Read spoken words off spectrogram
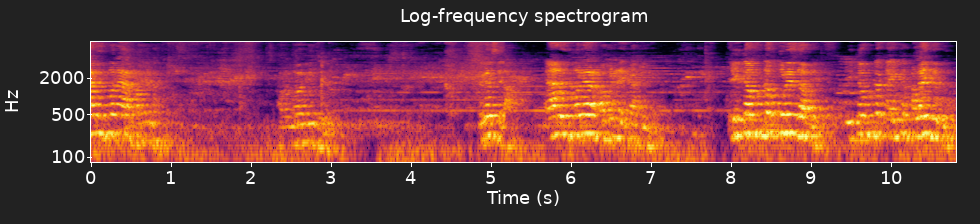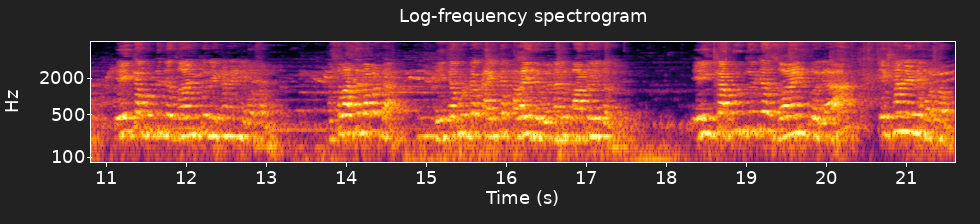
এর উপরে আর হবে না। আমার লগে। ঠিক আছে? এর উপরে আর হবে না কাটিং এই কাপড়টা পরে যাবে। এই কাপড়টা কাইটা ফালাই দেবো? এই কাপড়টা জয়েন করে এখানে নিয়ে বসাবো। বুঝতে পারছেন ব্যাপারটা? এই কাপড়টা কাইটা ফালাই দেবো, এটা বাদ হয়ে যাবে। এই কাপড় দুইটা জয়েন করে এখানে এনে বসাবো।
